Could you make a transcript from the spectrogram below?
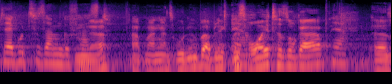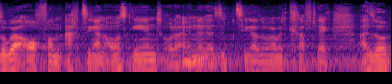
Sehr gut zusammengefasst. ne, hat man einen ganz guten Überblick. Bis Ja. heute sogar. Ja. Äh, sogar auch von 80ern ausgehend oder Ende der 70er sogar mit Kraftwerk. Also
